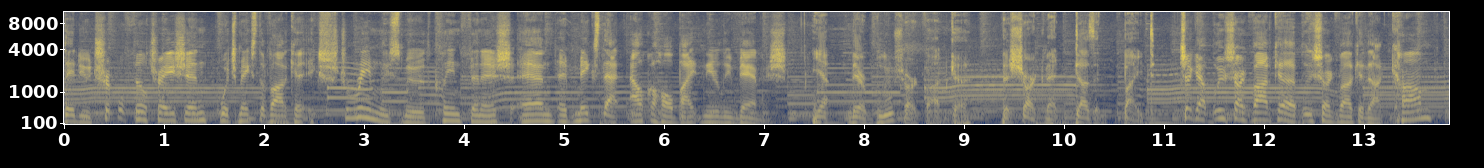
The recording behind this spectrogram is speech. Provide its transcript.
They do triple filtration, which makes the vodka extremely smooth, clean finish, and it makes that alcohol bite nearly vanish. Yep, they're Blue Shark Vodka, the shark that doesn't bite. Check out Blue Shark Vodka at bluesharkvodka.com.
